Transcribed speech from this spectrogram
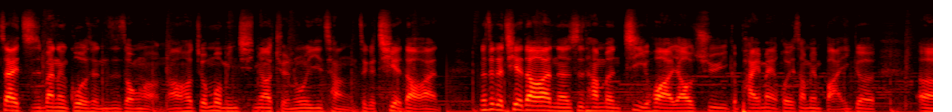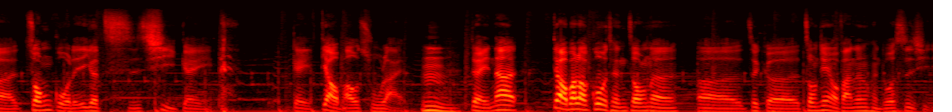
在值班的过程之中啊，然后就莫名其妙卷入一场这个窃盗案。那这个窃盗案呢，是他们计划要去一个拍卖会上面把一个呃中国的一个瓷器给 给调包出来。嗯对，那调包的过程中呢，呃，这个中间有发生很多事情。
